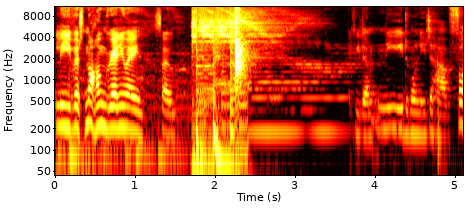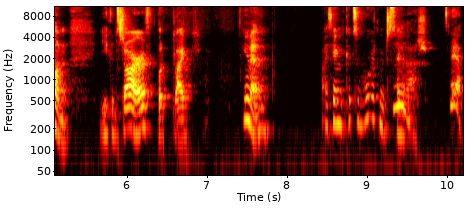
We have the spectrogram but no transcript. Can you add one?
leave it. Not hungry anyway, so if you don't need money to have fun. You can starve, but like, you know, I think it's important to say hmm. that. Yeah.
